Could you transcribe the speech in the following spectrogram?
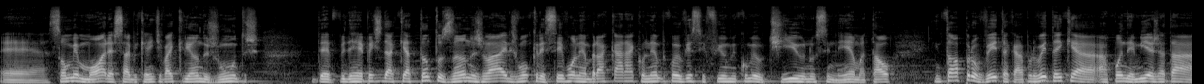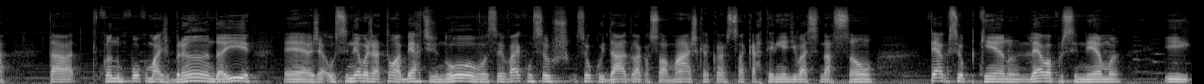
É, são memórias, sabe, que a gente vai criando juntos. De, de, repente, daqui a tantos anos lá, eles vão crescer e vão lembrar: caraca, eu lembro quando eu vi esse filme com meu tio no cinema tal. Então aproveita, cara, aproveita aí que a, a pandemia já tá, tá ficando um pouco mais branda aí. É, já, os cinemas já estão abertos de novo. Você vai com seu, seu cuidado lá com a sua máscara, com a sua carteirinha de vacinação. Pega o seu pequeno, leva pro cinema e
